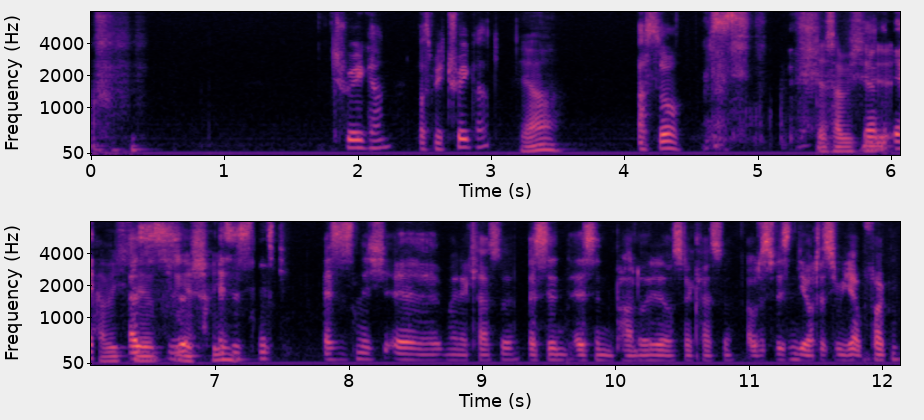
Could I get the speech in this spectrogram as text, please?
Triggern? Was mich triggert? Ja, Ach so. das habe ich Ja, dir, nee, hab ich Also dir es, ist, geschrieben. es ist nicht, es ist nicht äh, meine Klasse. Es sind, es sind ein paar Leute aus der Klasse. Aber das wissen die auch, dass sie mich abfacken.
